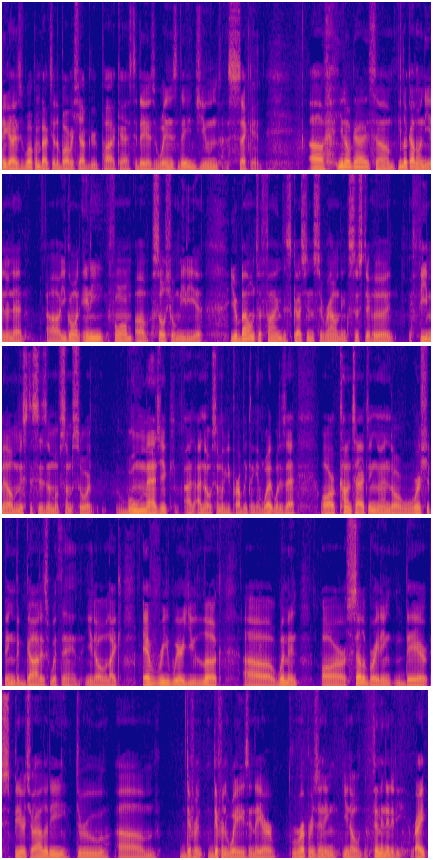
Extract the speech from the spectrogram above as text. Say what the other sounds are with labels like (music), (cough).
Hey guys, welcome back to the Barbershop Group podcast. Today is Wednesday, June 2nd. Uh, you know, guys, um, if you look out on the internet, uh, you go on any form of social media, you're bound to find discussions surrounding sisterhood, female mysticism of some sort, womb magic. I, I know some of you probably thinking, what? What is that? Or contacting and or worshiping the goddess within. You know, like everywhere you look, uh, women are celebrating their spirituality through um, different different ways, and they are representing, you know, femininity, right?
